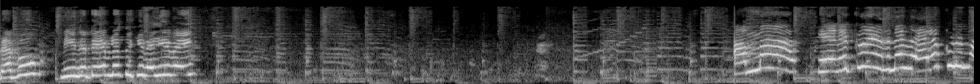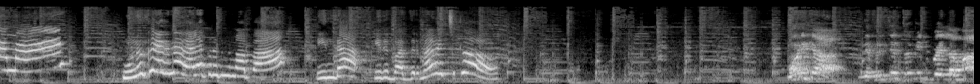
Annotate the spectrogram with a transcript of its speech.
பிரபு நீ இந்த டேபிள தூக்கி வெளியே வை. உனக்கும் எதுனா வேலை கொடுக்கணுமாப்பா? இந்தா இது பத்திரமா வச்சுக்கோ. மோனிகா இந்த ஃப்ரிட்ஜை தூக்கிட்டு போயிடலாமா?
